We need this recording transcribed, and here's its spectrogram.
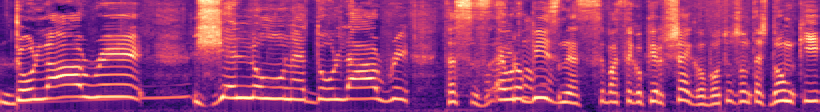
Dolary! Zielone dolary! To jest z Eurobiznes, chyba z tego pierwszego, bo tu są też domki,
